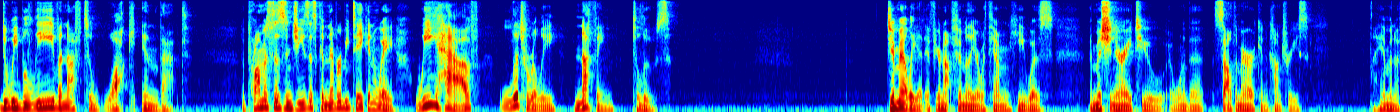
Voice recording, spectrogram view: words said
Do we believe enough to walk in that? The promises in Jesus can never be taken away. We have literally nothing to lose. Jim Elliot, if you're not familiar with him, he was a missionary to one of the South American countries. Him and a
